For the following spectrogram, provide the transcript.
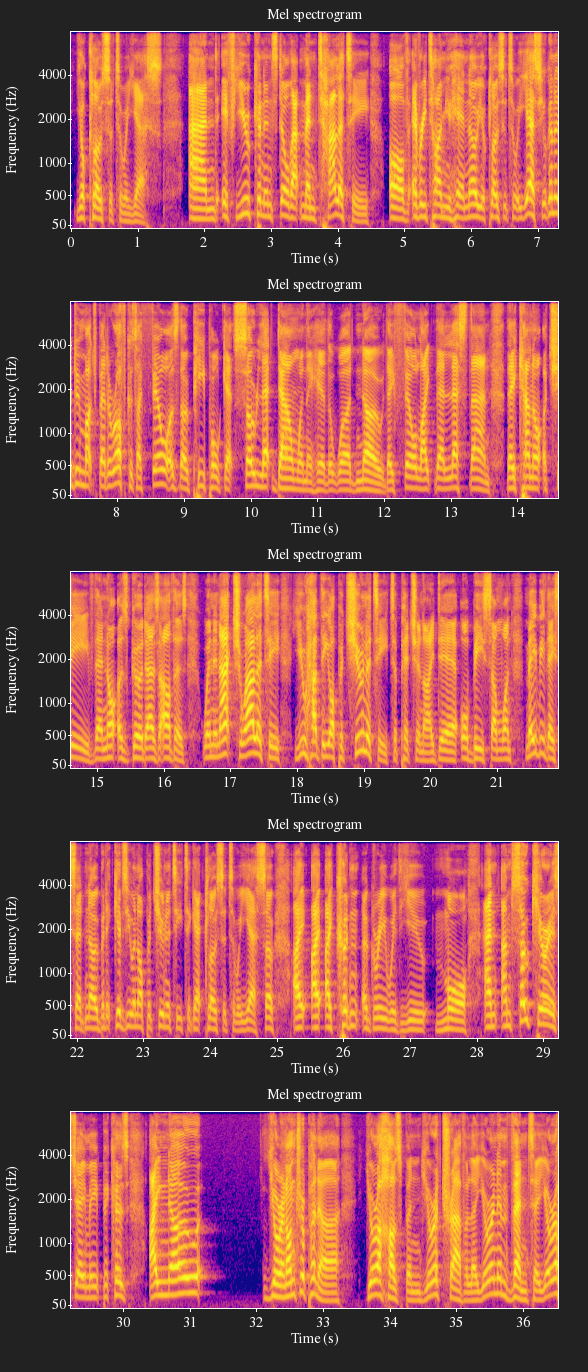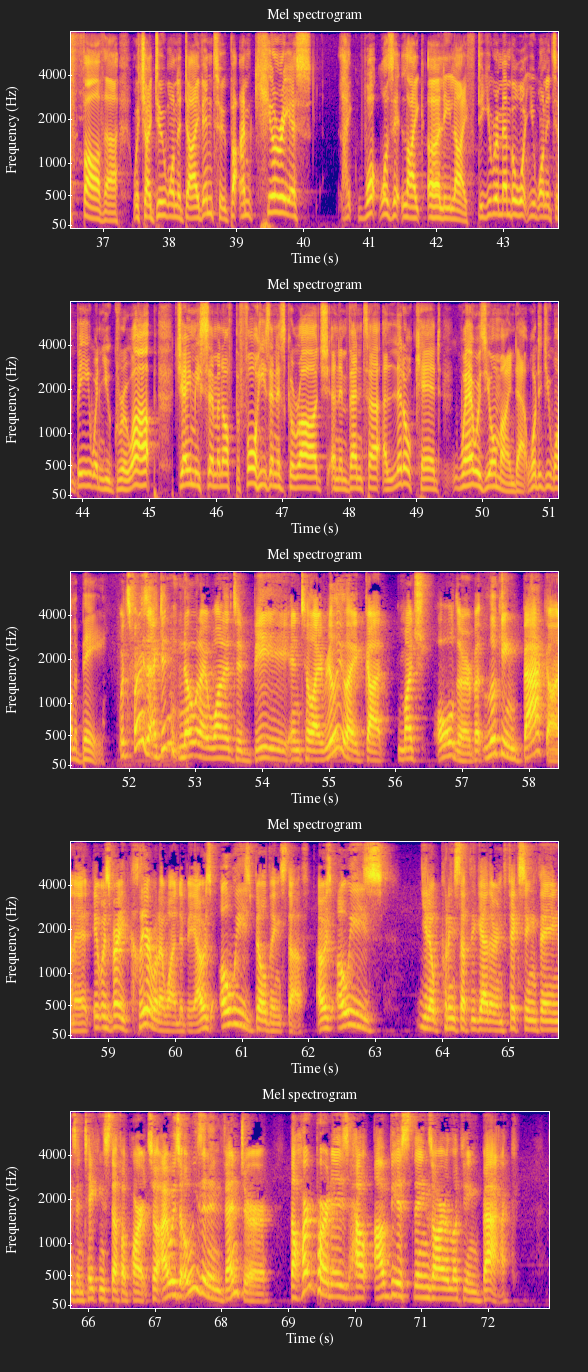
you're closer to a yes. And if you can instill that mentality of every time you hear no, you're closer to a yes, you're going to do much better off because I feel as though people get so let down when they hear the word no. They feel like they're less than, they cannot achieve, they're not as good as others. When in actuality, you had the opportunity to pitch an idea or be someone. Maybe they said no, but it gives you an opportunity to get closer to a yes. So I, I, I couldn't agree with you more. And I'm so curious, Jamie, because I know you're an entrepreneur, you're a husband, you're a traveler, you're an inventor, you're a father, which I do want to dive into, but I'm curious like what was it like early life? Do you remember what you wanted to be when you grew up? Jamie siminoff before he's in his garage an inventor a little kid where was your mind at? What did you want to be? What's funny is i didn't know what i wanted to be until i really like got much older, but looking back on it, it was very clear what I wanted to be. I was always building stuff. I was always, you know, putting stuff together and fixing things and taking stuff apart. So I was always an inventor. The hard part is how obvious things are looking back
